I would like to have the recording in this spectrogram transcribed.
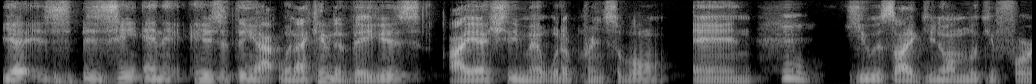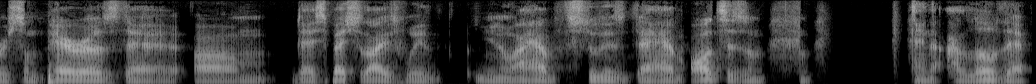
Yeah, it's, it's, see, and here's the thing: I, when I came to Vegas, I actually met with a principal, and Mm. He was like, you know, I'm looking for some paras that um that specialize with, you know, I have students that have autism, and I love that.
